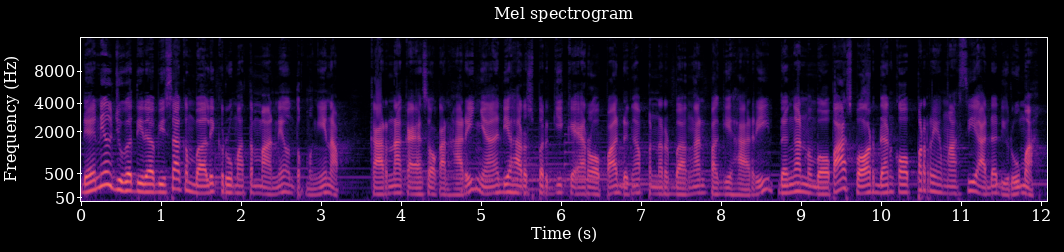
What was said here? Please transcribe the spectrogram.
Daniel juga tidak bisa kembali ke rumah temannya untuk menginap karena keesokan harinya dia harus pergi ke Eropa dengan penerbangan pagi hari dengan membawa paspor dan koper yang masih ada di rumah.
